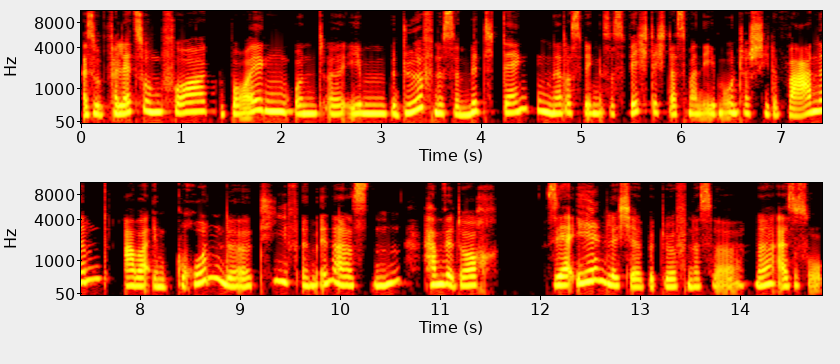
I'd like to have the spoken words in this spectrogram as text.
also Verletzungen vorbeugen und äh, eben Bedürfnisse mitdenken. Ne? Deswegen ist es wichtig, dass man eben Unterschiede wahrnimmt. Aber im Grunde, tief im Innersten, haben wir doch sehr ähnliche Bedürfnisse, ne? also so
